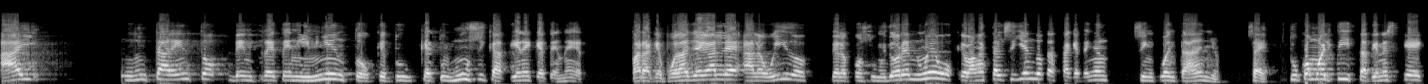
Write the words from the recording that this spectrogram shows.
hay un talento de entretenimiento que tu, que tu música tiene que tener para que pueda llegarle al oído de los consumidores nuevos que van a estar siguiéndote hasta que tengan 50 años. O sea, tú como artista tienes que,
